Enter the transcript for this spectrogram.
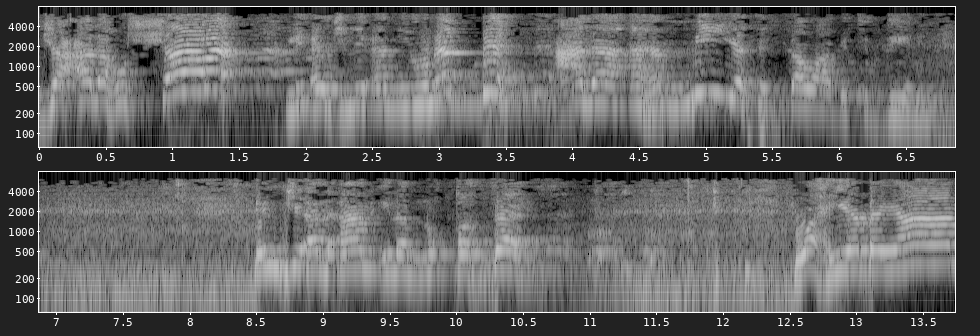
جعله الشارع لأجل أن ينبه على أهمية الثوابت الدينية نجي الآن إلى النقطة الثالثة وهي بيان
